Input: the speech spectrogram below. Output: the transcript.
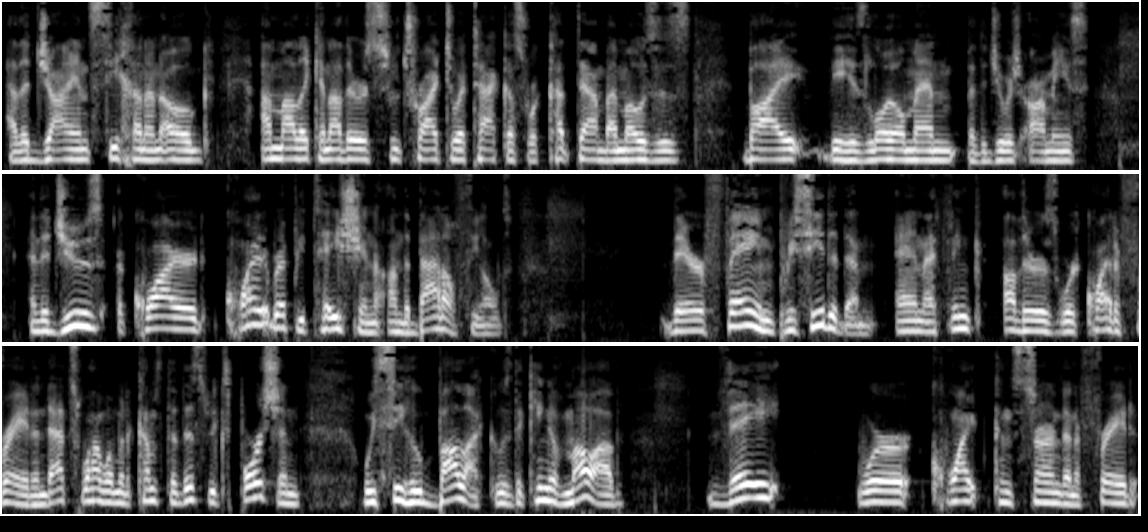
how the giants Sichan and Og, Amalek and others who tried to attack us were cut down by Moses, by the, his loyal men, by the Jewish armies. And the Jews acquired quite a reputation on the battlefield. Their fame preceded them, and I think others were quite afraid. And that's why when it comes to this week's portion, we see who Balak, who's the king of Moab, they were quite concerned and afraid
